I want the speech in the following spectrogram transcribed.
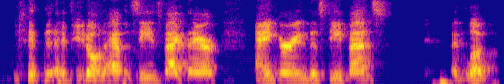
if you don't have the seeds back there anchoring this defense, and look,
